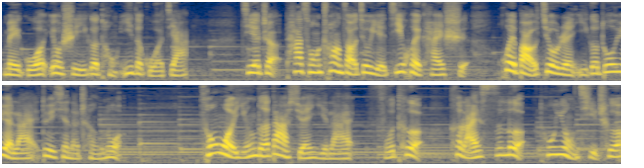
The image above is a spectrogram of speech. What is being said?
美国又是一个统一的国家。接着，他从创造就业机会开始，汇报就任一个多月来兑现的承诺。从我赢得大选以来，福特、克莱斯勒、通用汽车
